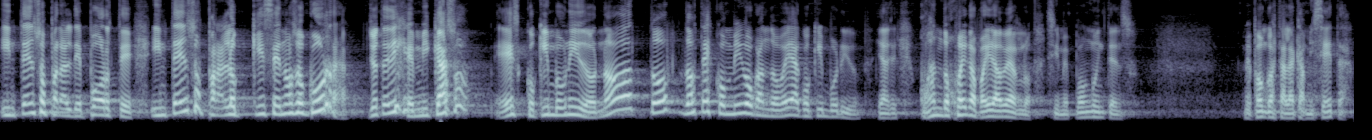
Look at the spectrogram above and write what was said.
intensos para el deporte, intensos para lo que se nos ocurra. Yo te dije, en mi caso, es Coquimbo Unido. No, no, estés conmigo cuando vea Coquimbo Unido. ¿Cuándo juega para ir a verlo? Si me pongo intenso. Me pongo hasta la camiseta,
